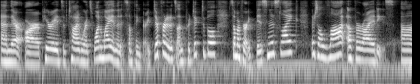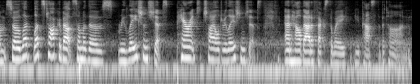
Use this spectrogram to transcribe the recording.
and there are periods of time where it's one way and then it's something very different and it's unpredictable. Some are very businesslike. There's a lot of varieties. Um, so let, let's talk about some of those relationships parent child relationships and how that affects the way you pass the baton.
